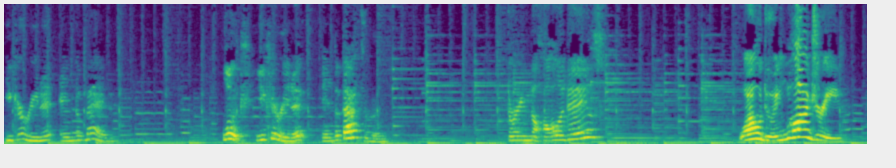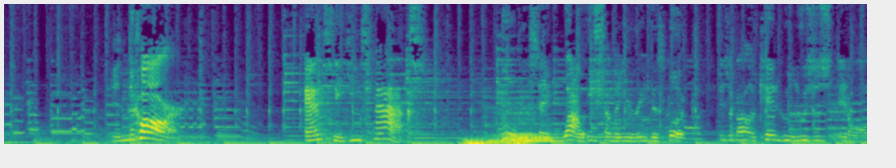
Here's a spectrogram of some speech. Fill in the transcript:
you can read it in the bed. Look, you can read it in the bathroom. During the holidays, while doing laundry, in the car, and sneaking snacks. You'll saying, mm-hmm. wow, each time that you read this book is about a kid who loses it all.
